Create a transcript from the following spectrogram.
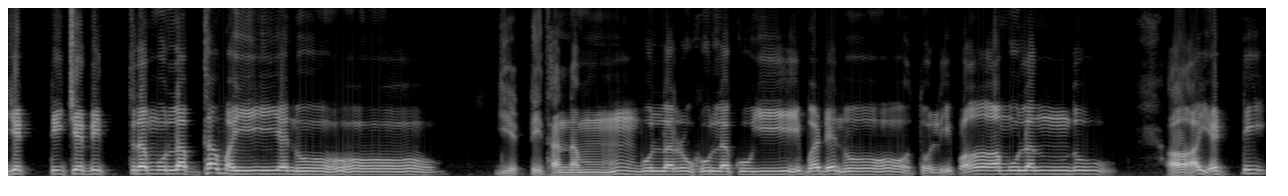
ఎట్టి చరిత్రము లబ్ధమయ్యను ఎట్టి ధనంబులరుహులకు ఈబడెనో తొలి పాములందు ఆ ఎట్టి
